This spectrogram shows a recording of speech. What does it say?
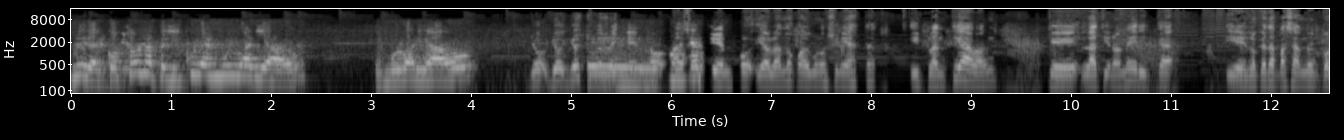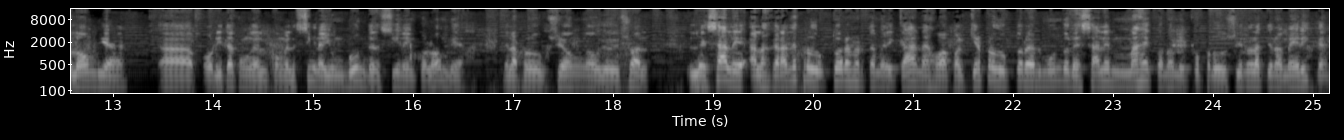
Mira, el costo de una película es muy variado, es muy variado yo, yo, yo estuve eh, leyendo hace un tiempo y hablando con algunos cineastas y planteaban que Latinoamérica, y es lo que está pasando en Colombia, uh, ahorita con el, con el cine, hay un boom del cine en Colombia, de la producción audiovisual, le sale a las grandes productoras norteamericanas o a cualquier productora del mundo, le sale más económico producir en Latinoamérica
